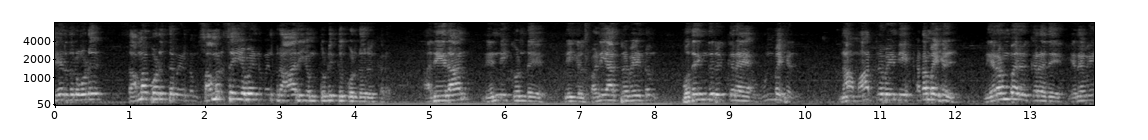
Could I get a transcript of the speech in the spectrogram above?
தேர்தலோடு சமப்படுத்த வேண்டும் சமர் செய்ய வேண்டும் என்று ஆரியம் துடித்துக் கொண்டிருக்கிறது. அதேதான் எண்ணிக்கொண்டு நீங்கள் பணியாற்ற வேண்டும். புதைந்திருக்கிற உண்மைகள் நாம் மாற்ற வேண்டிய கடமைகள் நிரம்ப இருக்கிறது. எனவே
